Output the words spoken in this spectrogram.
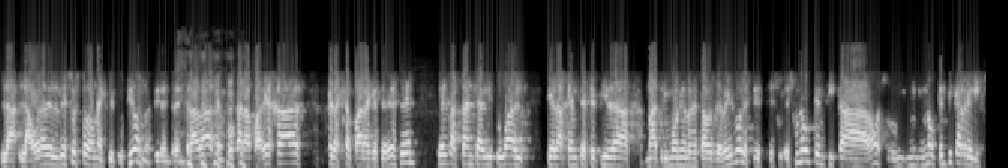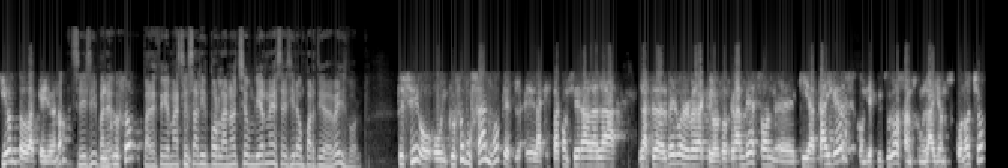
la, la hora del beso es toda una institución, es decir, entre entradas se enfocan a parejas para, que se besen. Es bastante habitual que la gente se pida matrimonio en los estados de béisbol. Es, es, una auténtica una auténtica religión todo aquello, ¿no? Sí, sí, incluso, parece que más que salir por la noche un viernes es ir a un partido de béisbol. Sí, sí, o, incluso Busan, ¿no? que es la, que está considerada la, la, ciudad del béisbol. Es verdad que los dos grandes son eh, Kia Tigers con 10 títulos, Samsung Lions con 8.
